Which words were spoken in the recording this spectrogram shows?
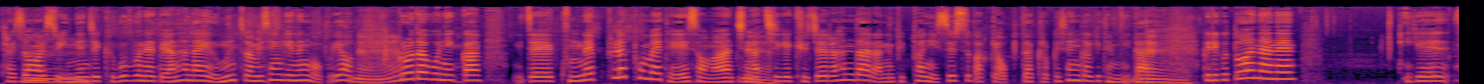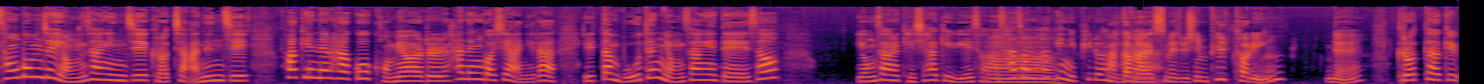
달성할 수 음. 있는지 그 부분에 대한 하나의 의문점이 생기는 거고요. 네. 그러다 보니까 이제 국내 플랫폼에 대해서만 지나치게 네. 규제를 한다라는 비판이 있을 수밖에 없다 그렇게 생각이 됩니다. 네. 그리고 또 하나는 이게 성범죄 영상인지 그렇지 않은지 확인을 하고 검열을 하는 것이 아니라 일단 모든 영상에 대해서 영상을 게시하기 위해서는 아, 사전 확인이 필요합니다. 아까 말씀해 주신 필터링. 네. 그렇다기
